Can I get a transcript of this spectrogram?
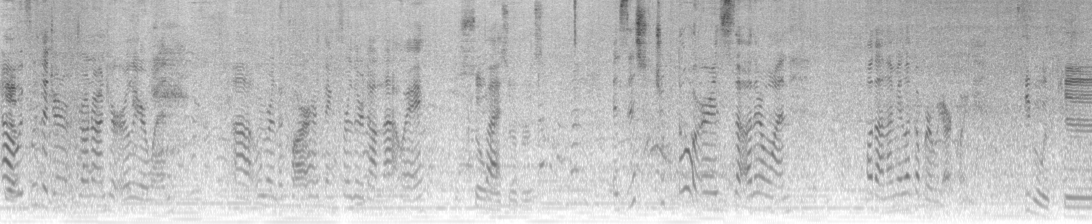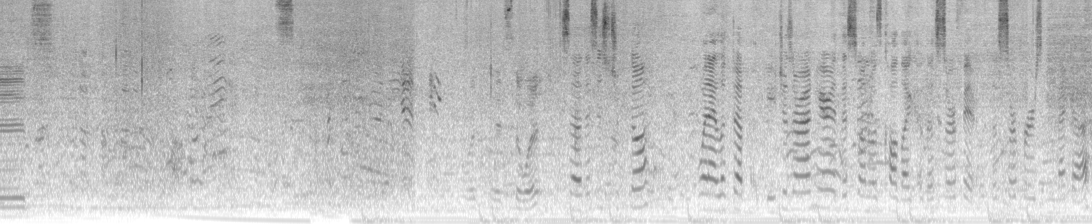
Oh, we flew the drone around here earlier when uh, we were in the car, I think further down that way. There's so But- many surfers. Is this Chukdo or is the other one? Hold on, let me look up where we are quick. People with kids. What- It's the what? So this is Chukdo. When I looked up beaches around here, this one was called like the surf it, the surfers mecca,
